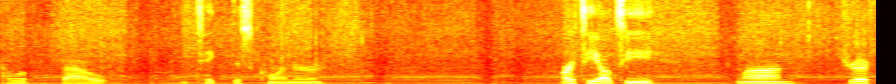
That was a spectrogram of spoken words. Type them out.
How about we take this corner. RTLT. Come on. Drift.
